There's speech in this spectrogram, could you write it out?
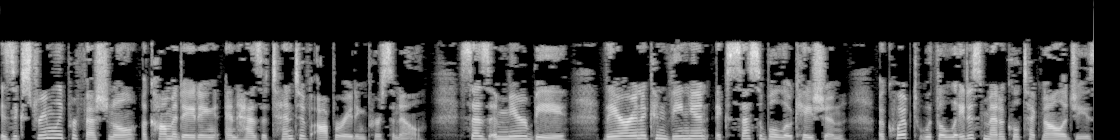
is extremely professional, accommodating, and has attentive operating personnel. Says Amir B. They are in a convenient, accessible location, equipped with the latest medical technologies.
